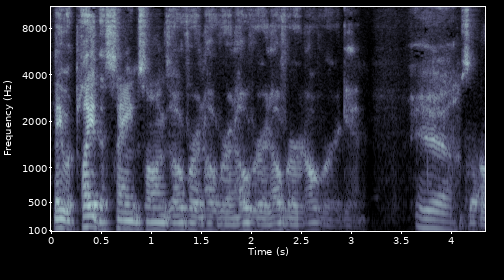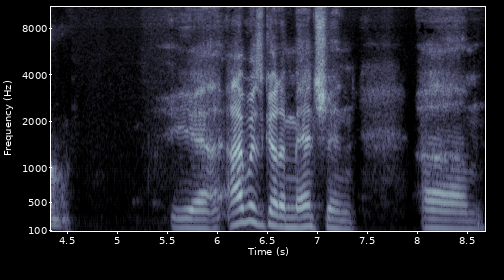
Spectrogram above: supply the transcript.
they would play the same songs over and over and over and over and over again. Yeah. So yeah, I was going to mention um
